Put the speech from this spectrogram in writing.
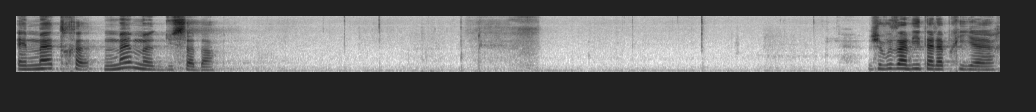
est maître même du sabbat. Je vous invite à la prière.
